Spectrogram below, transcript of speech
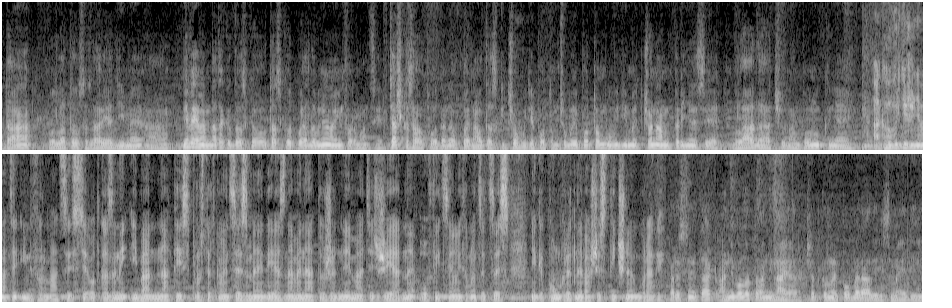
dá, podľa toho sa zariadíme a neviem vám na takéto otázky odpovedať, lebo nemám informácie. Ťažko sa odpovedať, odpovedať na otázky, čo bude potom. Čo bude potom, uvidíme, čo nám prinesie vláda, čo nám ponúkne. Ak hovoríte, že nemáte informácie, ste odkazení iba na tie sprostredkované cez médiá, znamená to, že nemáte žiadne oficiálne informácie cez nejaké konkrétne vaše styčné úrady. Presne tak a nebolo to ani na jar. Všetko sme poberali z médií.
